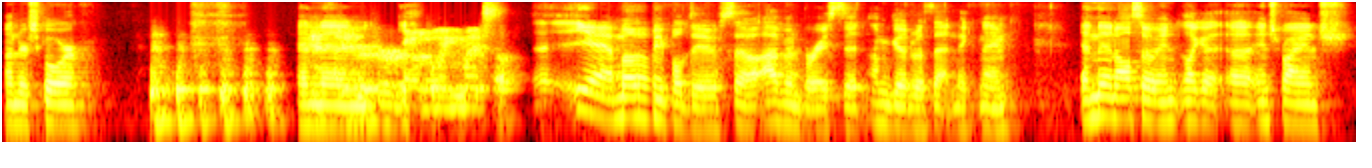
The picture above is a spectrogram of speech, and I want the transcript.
underscore. and then I prefer Bubwing myself. Uh, yeah, most people do. So I've embraced it. I'm good with that nickname. And then also, in, like a, a inch by inch,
